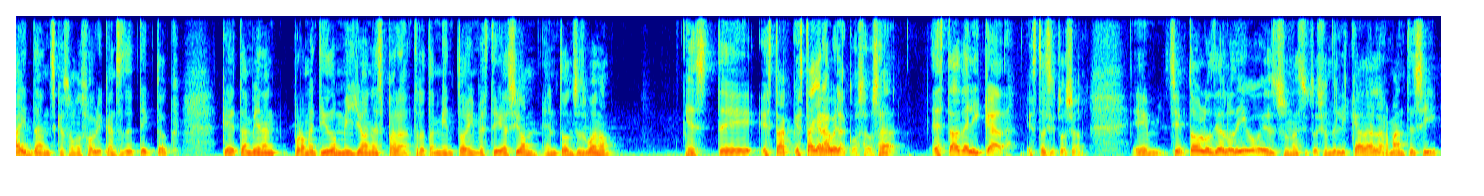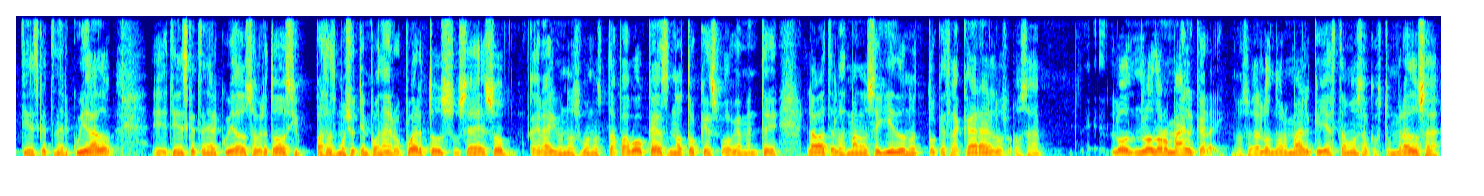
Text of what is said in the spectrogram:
ByteDance, que son los fabricantes de TikTok, que también han prometido millones para tratamiento e investigación. Entonces, bueno, este, está, está grave la cosa, o sea, está delicada esta situación. Em, todos los días lo digo, es una situación delicada, alarmante, sí, tienes que tener cuidado, eh, tienes que tener cuidado sobre todo si pasas mucho tiempo en aeropuertos, o sea, eso, caray, unos buenos tapabocas, no toques, obviamente, lávate las manos seguido, no toques la cara, o sea, lo, normal, caray. O sea, lo normal que ya estamos acostumbrados a,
